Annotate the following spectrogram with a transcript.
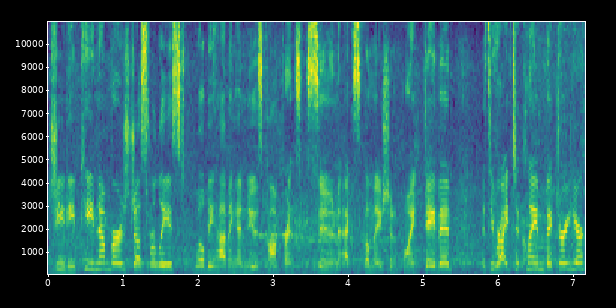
GDP numbers just released. We'll be having a news conference soon! Exclamation point. David, is he right to claim victory here?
